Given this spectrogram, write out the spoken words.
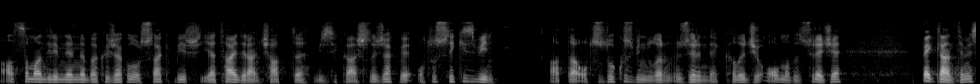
alt zaman dilimlerine bakacak olursak bir yatay direnç hattı bizi karşılayacak ve 38.000 hatta 39 bin doların üzerinde kalıcı olmadığı sürece beklentimiz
